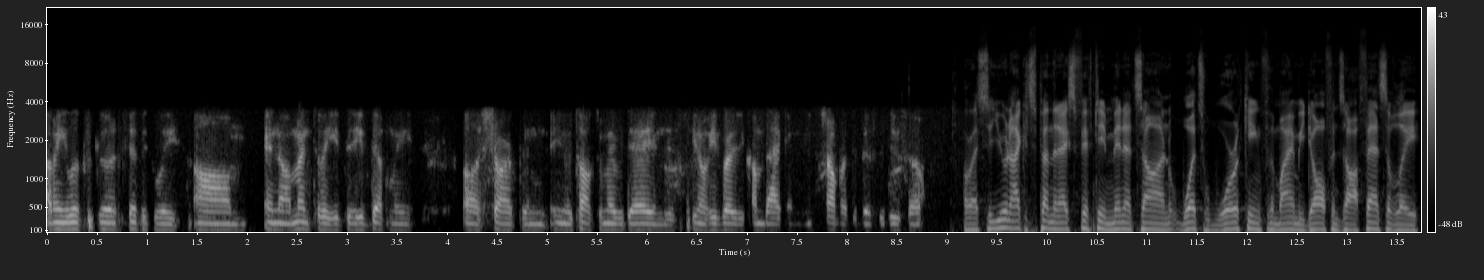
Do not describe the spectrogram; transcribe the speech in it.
I mean, he looks good physically, um, and uh, mentally, he, he's definitely uh, sharp. And you know, talk to him every day, and just you know, he's ready to come back and he's at the best to do so. All right, so you and I could spend the next 15 minutes on what's working for the Miami Dolphins offensively,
